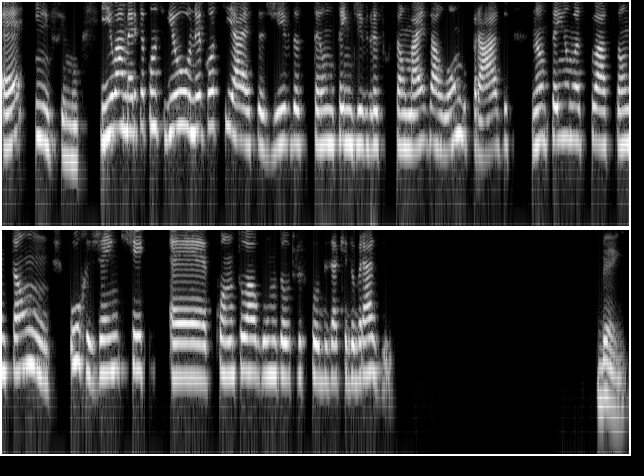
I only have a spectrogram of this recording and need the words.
é ínfimo. E o América conseguiu negociar essas dívidas, então tem dívidas que são mais a longo prazo, não tem uma situação tão urgente é, quanto alguns outros clubes aqui do Brasil. Bem,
